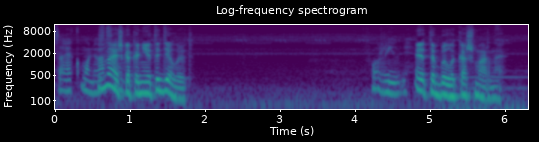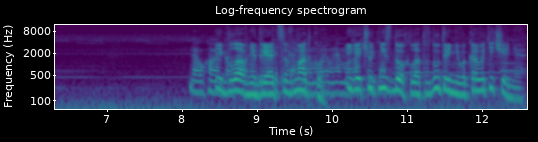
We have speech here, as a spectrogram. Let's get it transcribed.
Знаешь, как они это делают? Это было кошмарно. Игла en el внедряется в матку, и я чуть не сдохла от внутреннего кровотечения.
